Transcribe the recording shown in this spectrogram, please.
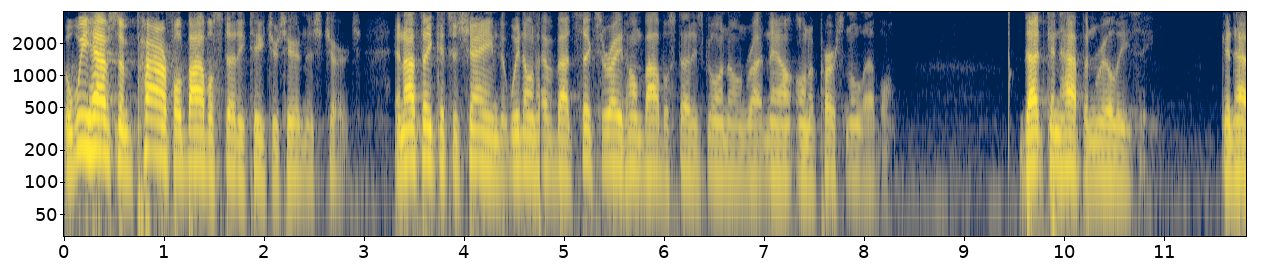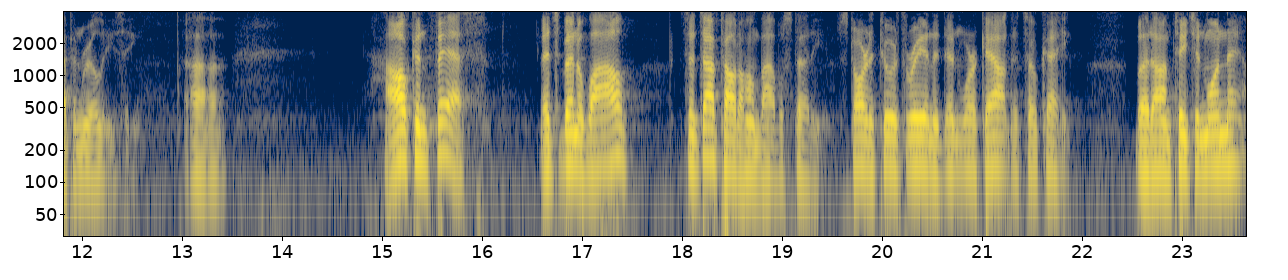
But we have some powerful Bible study teachers here in this church. And I think it's a shame that we don't have about six or eight home Bible studies going on right now on a personal level. That can happen real easy. Can happen real easy. Uh, I'll confess, it's been a while since I've taught a home Bible study. Started two or three and it didn't work out. It's okay. But I'm teaching one now.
